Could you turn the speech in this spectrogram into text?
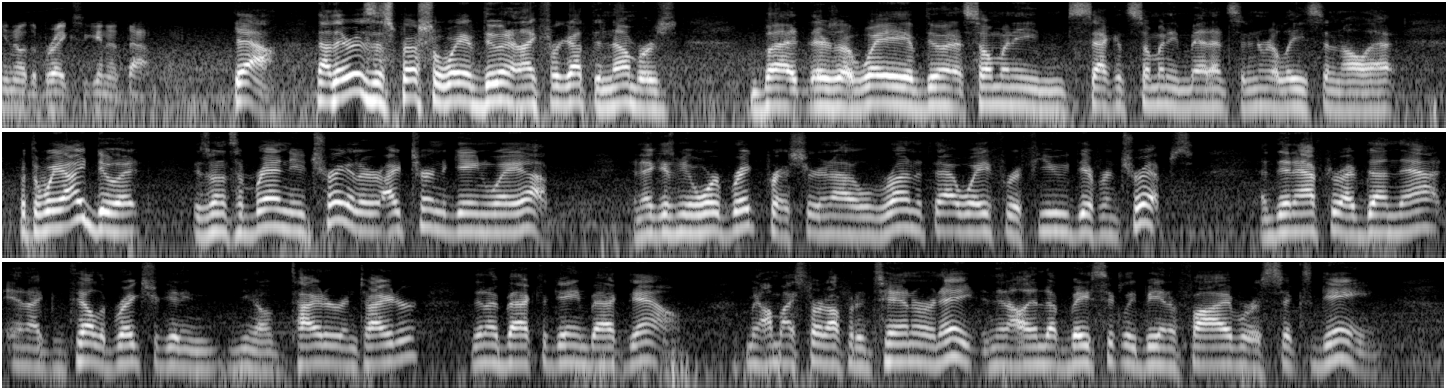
you know, the brakes again at that point. Yeah. Now there is a special way of doing it. I forgot the numbers, but there's a way of doing it so many seconds, so many minutes and release and all that. But the way I do it is when it's a brand new trailer, I turn the gain way up and that gives me more brake pressure and I'll run it that way for a few different trips. And then after I've done that and I can tell the brakes are getting, you know, tighter and tighter, then I back the gain back down. I mean, I might start off at a 10 or an 8 and then I'll end up basically being a 5 or a 6 gain.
